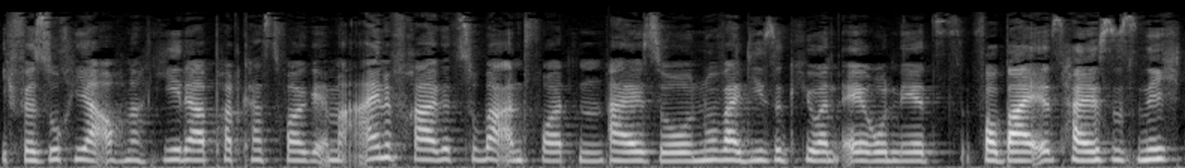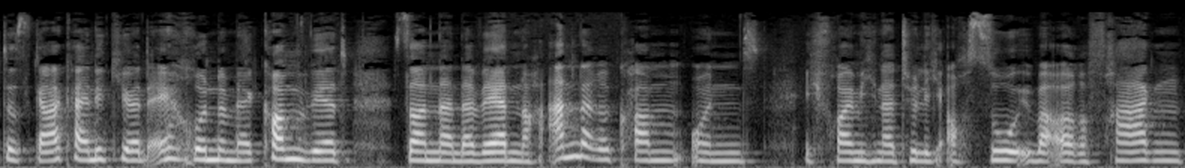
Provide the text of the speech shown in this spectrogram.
Ich versuche ja auch nach jeder Podcast-Folge immer eine Frage zu beantworten. Also nur weil diese QA-Runde jetzt vorbei ist, heißt es nicht, dass gar keine QA-Runde mehr kommen wird, sondern da werden noch andere kommen und ich freue mich natürlich auch so über eure Fragen,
